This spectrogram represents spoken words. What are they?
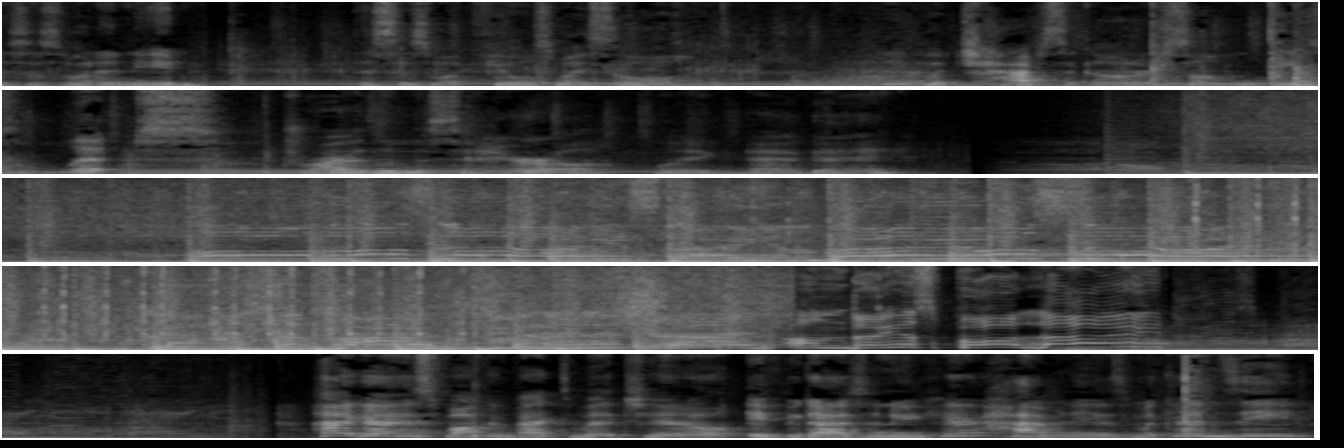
This is what I need. This is what fuels my soul. I need to put chapstick on or something. These lips, drier than the Sahara. Like, okay. All those lights lying by your side. Let me survive, feeling it shine under your spotlight. Hi guys, welcome back to my channel. If you guys are new here, hi, my name is Mackenzie.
